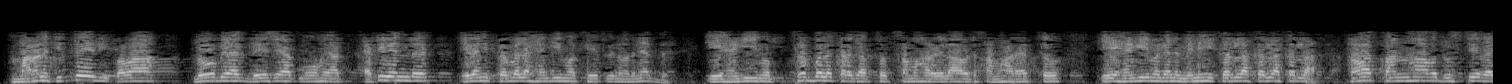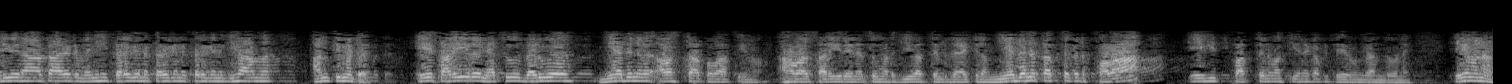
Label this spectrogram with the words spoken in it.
මරණ චිත්තයේදී පවා ලෝභයක්, දේශයක්, මෝහයක් ඇතිවෙන්න එවැනි ප්‍රබල හැඟීමක් හේතු වෙනවද නැද්ද? ඒ හැඟීම ප්‍රබල කරගත්තොත් සමහර වෙලාවට සමහර ඇත්තෝ ඒ හැඟීම ගැන මෙනෙහි කරලා කරලා කරලා තවත් තණ්හාව දෘෂ්ටිය වැඩි වෙන ආකාරයට මෙනෙහි කරගෙන කරගෙන කරගෙන ගියාම අන්තිමට ඒ ශරීර නැතුව බැරුව මියදෙන අවස්ථා පවා තියෙනවා. අහවල් ශරීරේ නැතුව මට ජීවත් වෙන්න බෑ කියලා මියදෙන තත්යකට පවා ඒ හිත්පත් වෙනවා කියන එක අපි තේරුම් ගන්න ඕනේ. එහෙමනම්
